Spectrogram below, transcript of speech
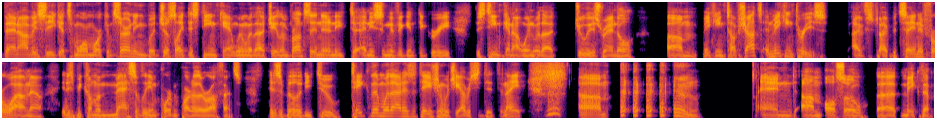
then obviously it gets more and more concerning. But just like this team can't win without Jalen Brunson any, to any significant degree, this team cannot win without Julius Randle um, making tough shots and making threes. I've I've been saying it for a while now. It has become a massively important part of their offense. His ability to take them without hesitation, which he obviously did tonight, um, and um, also uh, make them,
